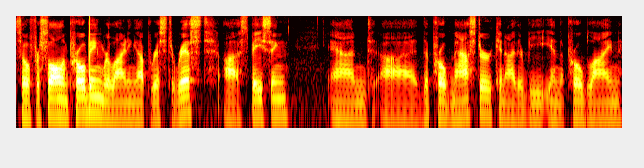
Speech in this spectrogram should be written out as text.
So for slalom probing, we're lining up wrist to wrist uh, spacing, and uh, the probe master can either be in the probe line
